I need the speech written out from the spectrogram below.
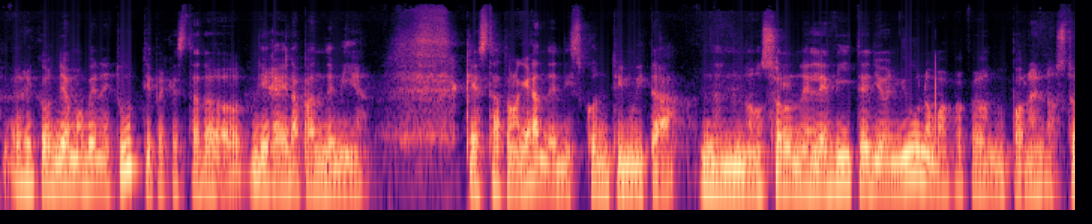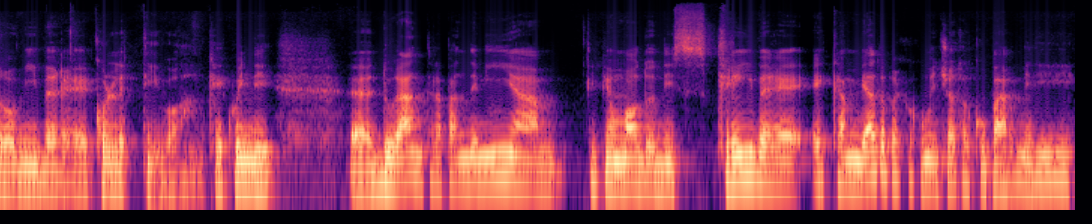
ricordiamo bene tutti perché è stato, direi, la pandemia, che è stata una grande discontinuità, non solo nelle vite di ognuno, ma proprio un po' nel nostro vivere collettivo anche. Quindi eh, durante la pandemia il mio modo di scrivere è cambiato perché ho cominciato a occuparmi di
